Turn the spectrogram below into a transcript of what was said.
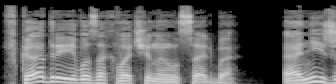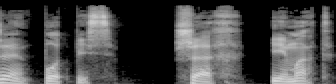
В кадре его захваченная усадьба. А ниже подпись. Шах и мат.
